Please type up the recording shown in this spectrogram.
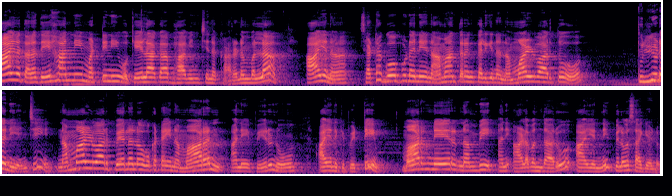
ఆయన తన దేహాన్ని మట్టిని ఒకేలాగా భావించిన కారణం వల్ల ఆయన శఠగోపుడనే నామాంతరం కలిగిన నమ్మాళ్వార్తో తుల్యుడని ఎంచి నమ్మాళ్వార్ పేర్లలో ఒకటైన మారన్ అనే పేరును ఆయనకి పెట్టి మార్నేర్ నంబి అని ఆళవందారు ఆయన్ని పిలవసాగాడు.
